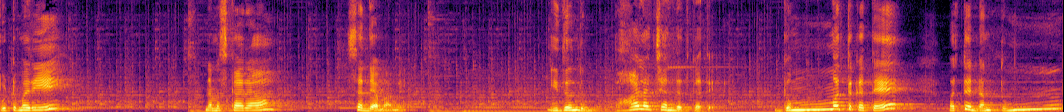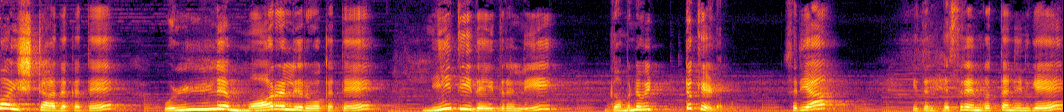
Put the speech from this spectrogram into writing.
ಪುಟ್ಟಮರಿ ನಮಸ್ಕಾರ, ಸಂಧ್ಯಾ ಮಾಮಿ. ಇದೊಂದು ಭಾಳ ಚಂದದ ಕತೆ ಗಮ್ಮತ್ತು ಕತೆ ಮತ್ತು ನಂಗೆ ತುಂಬ ಇಷ್ಟ ಆದ ಕತೆ, ಒಳ್ಳೆ ಮಾರಲ್ ಇರುವ ಕತೆ, ನೀತಿ ಇದೆ ಇದರಲ್ಲಿ, ಗಮನವಿಟ್ಟು ಕೇಳು. ಸರಿಯಾ? ಇದರ ಹೆಸರೇನು ಗೊತ್ತಾ ನಿನಗೆ?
